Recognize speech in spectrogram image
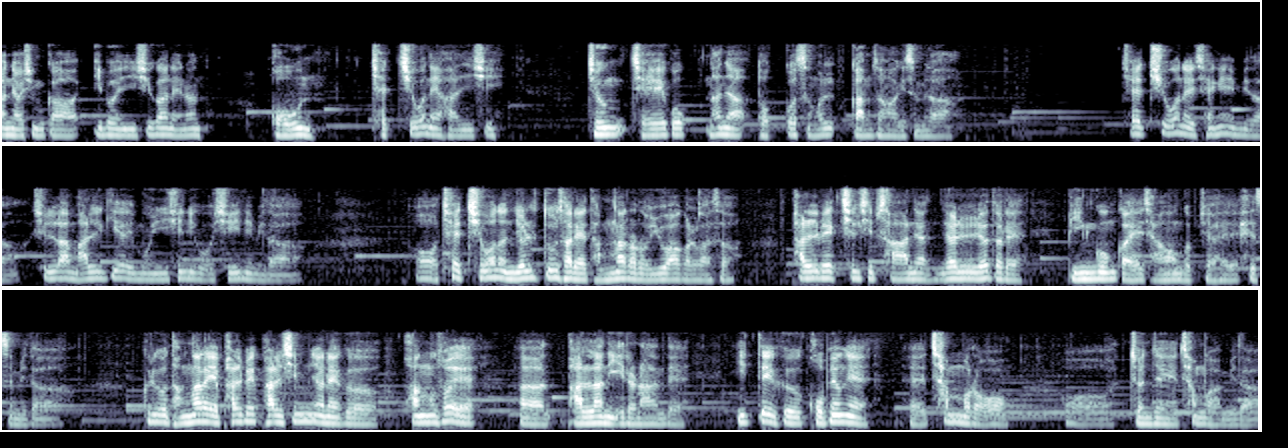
안녕하십니까. 이번 시간에는 고운 채치원의 한시 정제곡 나냐 독거성을 감상하겠습니다. 채치원의 생애입니다. 신라 말기의 문신이고 시인입니다. 어, 채치원은 12살에 당나라로 유학을 가서 874년 18에 빈곤가에 장원급제했습니다. 그리고 당나라의 880년에 그 황소의 어, 반란이 일어나는데 이때 그 고병의 참모로 어, 전쟁에 참가합니다.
